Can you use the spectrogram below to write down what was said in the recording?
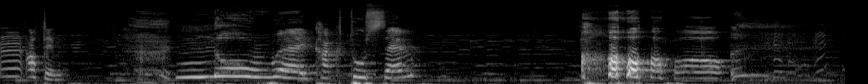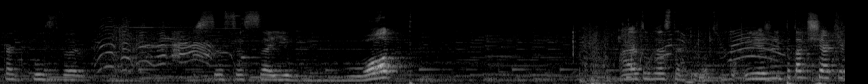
mm, mm, o tym. No way! Kaktusem? Kaktusem. Se, se, say what? Ale to w następnym odcinku. Pytacie się, jakie,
